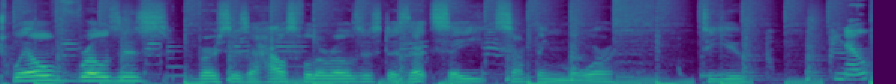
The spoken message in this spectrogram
12 roses versus a house full of roses, does that say something more to you? Nope.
